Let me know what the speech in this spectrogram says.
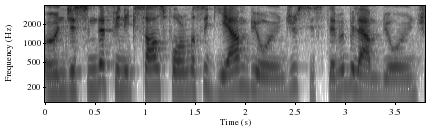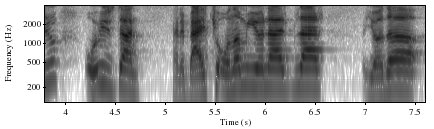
öncesinde Phoenix Suns forması giyen bir oyuncu, sistemi bilen bir oyuncu. O yüzden hani belki ona mı yöneldiler ya da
